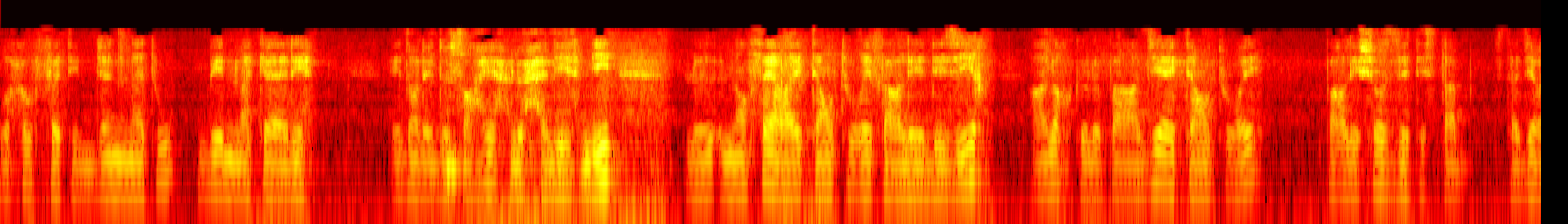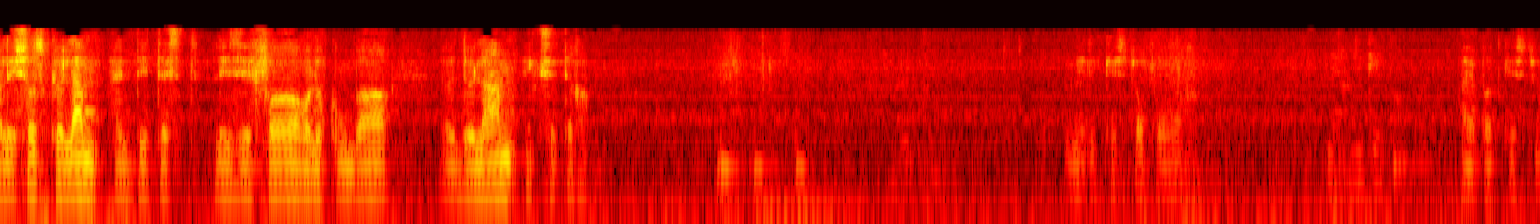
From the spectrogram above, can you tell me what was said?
وحفت الجنة بالمكاره et dans les deux sahih, le hadith dit l'enfer a été entouré par les désirs, alors que le paradis a été entouré par les choses détestables, c'est-à-dire les choses que l'âme elle déteste, les efforts, le combat de l'âme, etc. Mais questions pour voir? Ah, il n'y a pas de question.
